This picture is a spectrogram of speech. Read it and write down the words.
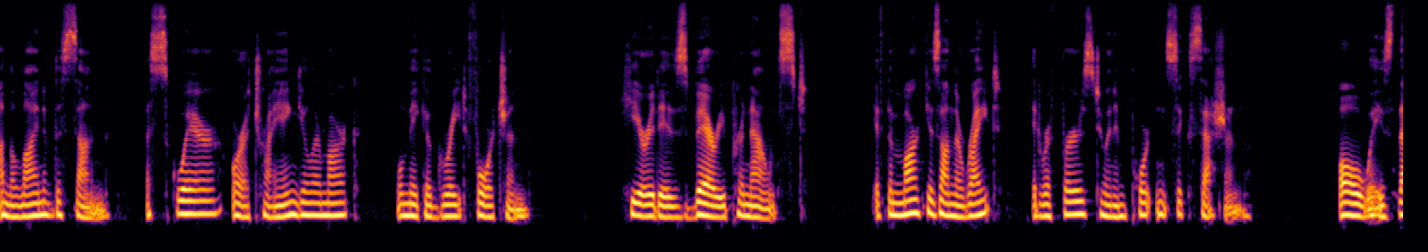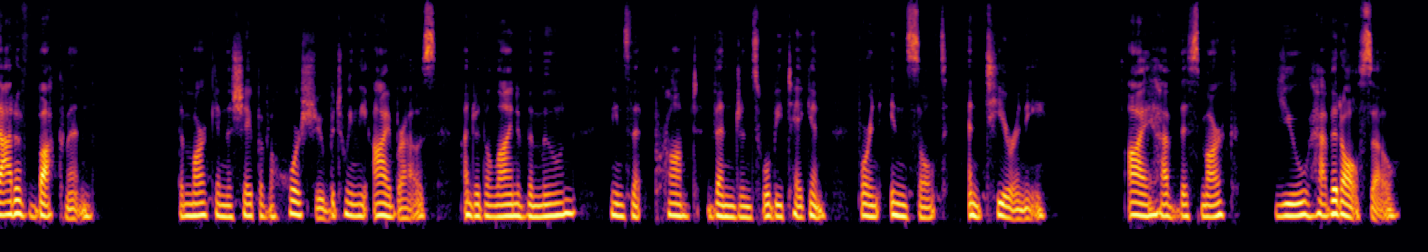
on the line of the sun, a square or a triangular mark, will make a great fortune. Here it is very pronounced. If the mark is on the right, it refers to an important succession. Always that of Buckman. The mark in the shape of a horseshoe between the eyebrows under the line of the moon means that prompt vengeance will be taken for an insult and tyranny. I have this mark, you have it also.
